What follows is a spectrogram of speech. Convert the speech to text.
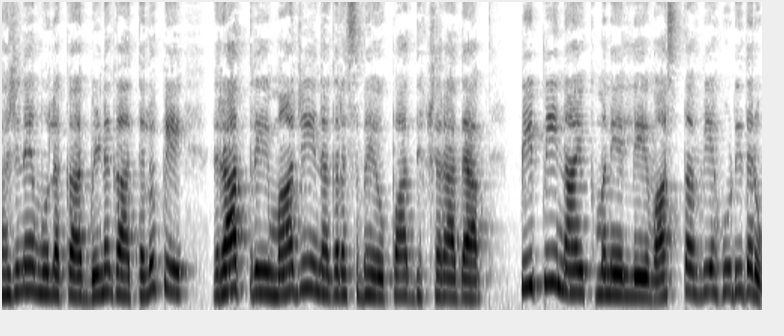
ಭಜನೆ ಮೂಲಕ ಬಿಣಗ ತಲುಪಿ ರಾತ್ರಿ ಮಾಜಿ ನಗರಸಭೆ ಉಪಾಧ್ಯಕ್ಷರಾದ ಪಿಪಿ ನಾಯಕ್ ಮನೆಯಲ್ಲಿ ವಾಸ್ತವ್ಯ ಹೂಡಿದರು.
